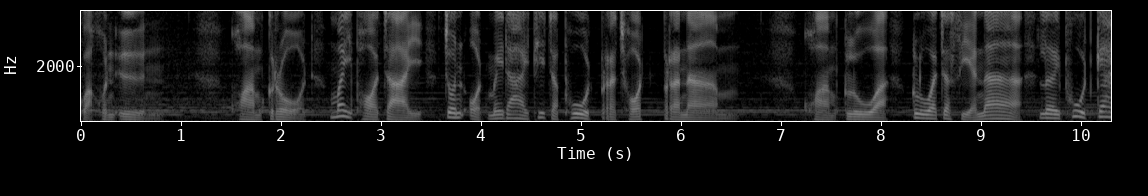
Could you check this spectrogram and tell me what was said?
กว่าคนอื่น ความโกรธ ไม่พอใจ จนอดไม่ได้ที่จะพูดประชดประนาม ความกลัวกลัวจะเสียหน้าเลยพูดแก้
